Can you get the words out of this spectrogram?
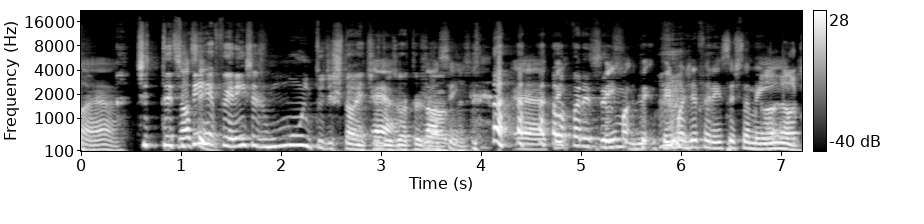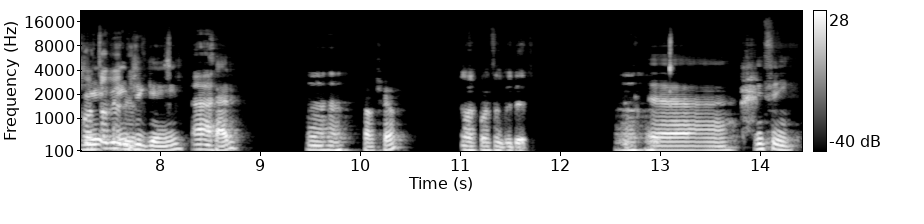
não, é. Se, se não, tem assim, referências muito distantes é, dos outros não, jogos. Assim, é, tem, tem, uma, tem, tem, umas referências também ela, ela de endgame. É. Sério? Aham. Uhum. Tá Ela cortou o dedo. Uhum. É, enfim.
